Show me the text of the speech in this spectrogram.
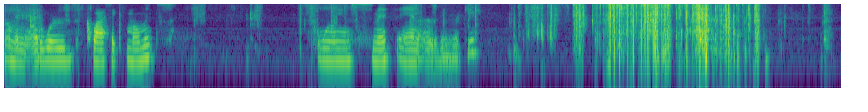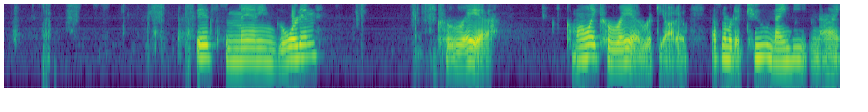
Herman Edwards, Classic Moments. William Smith and Irvin Ricky. Fitz, Manning, Gordon, Correa. Kamalei Correa, rookie auto. That's number to 299.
